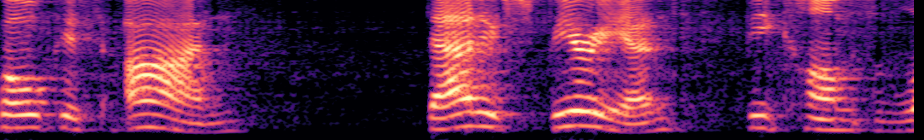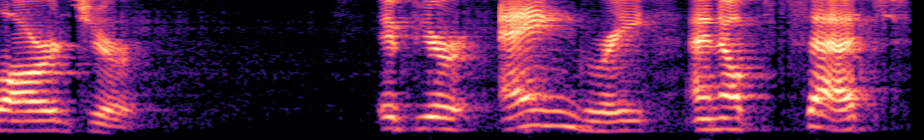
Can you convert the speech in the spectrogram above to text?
focus on, that experience becomes larger. If you're angry and upset,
